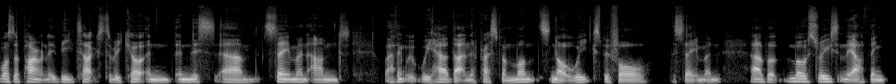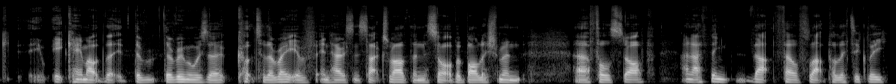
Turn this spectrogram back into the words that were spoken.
was apparently the tax to be cut in in this um, statement, and I think we heard that in the press for months, not weeks before the statement. Uh, but most recently, I think it, it, came out that the the rumor was a cut to the rate of inheritance tax rather than a sort of abolishment, uh, full stop. And I think that fell flat politically.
